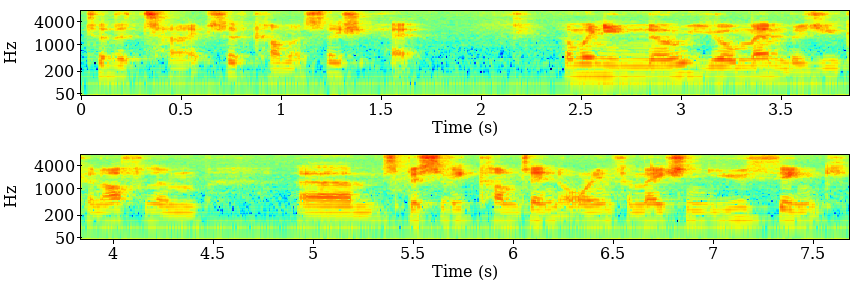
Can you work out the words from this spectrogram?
to the types of comments they share. And when you know your members, you can offer them um, specific content or information you think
